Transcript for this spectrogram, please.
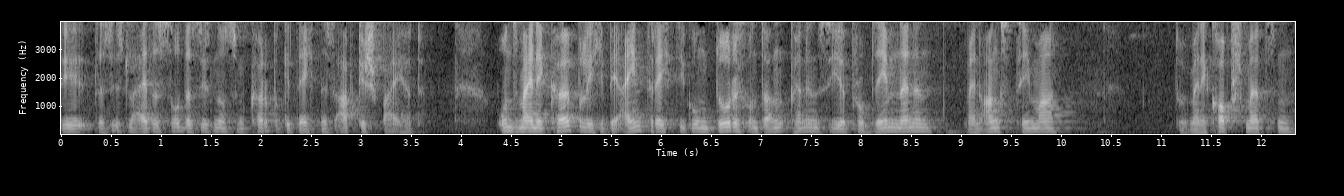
Die, das ist leider so, das ist in unserem Körpergedächtnis abgespeichert. Und meine körperliche Beeinträchtigung durch, und dann können Sie Ihr Problem nennen, mein Angstthema, durch meine Kopfschmerzen,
